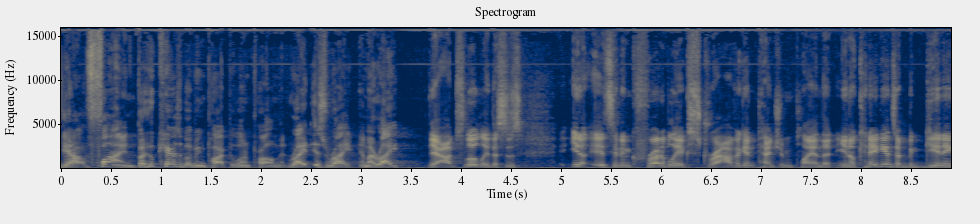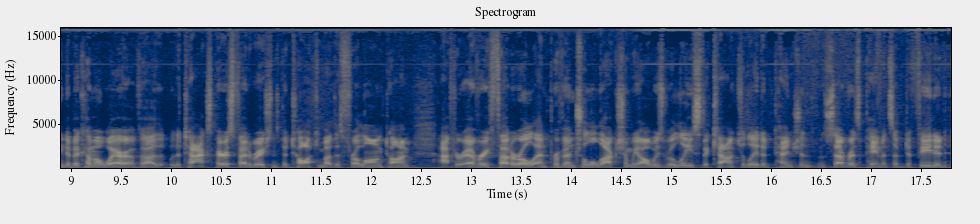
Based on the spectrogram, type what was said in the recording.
Yeah, fine, but who cares about being popular in Parliament? Right is right. Am I right? Yeah, absolutely. This is, you know, it's an incredibly extravagant pension plan that, you know, Canadians are beginning to become aware of. Uh, the Taxpayers Federation's been talking about this for a long time. After every federal and provincial election, we always release the calculated pensions and severance payments of defeated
